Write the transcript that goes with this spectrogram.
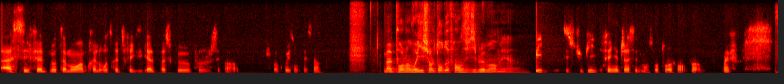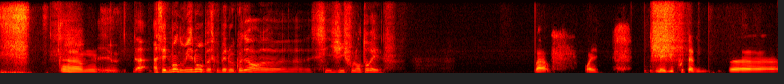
assez faible, notamment après le retrait de Félix Gall, parce que je sais pas, je sais pas pourquoi ils ont fait ça. bah, Pour l'envoyer sur le Tour de France, visiblement, mais... euh, C'est stupide, enfin, il y a déjà assez de monde sur le Tour de France. Enfin, bref. Euh, Ah, Assez de monde, oui et non, parce que Ben O'Connor, euh, il faut l'entourer. Bah, ouais. Mais du coup, t'avais une équipe, euh,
